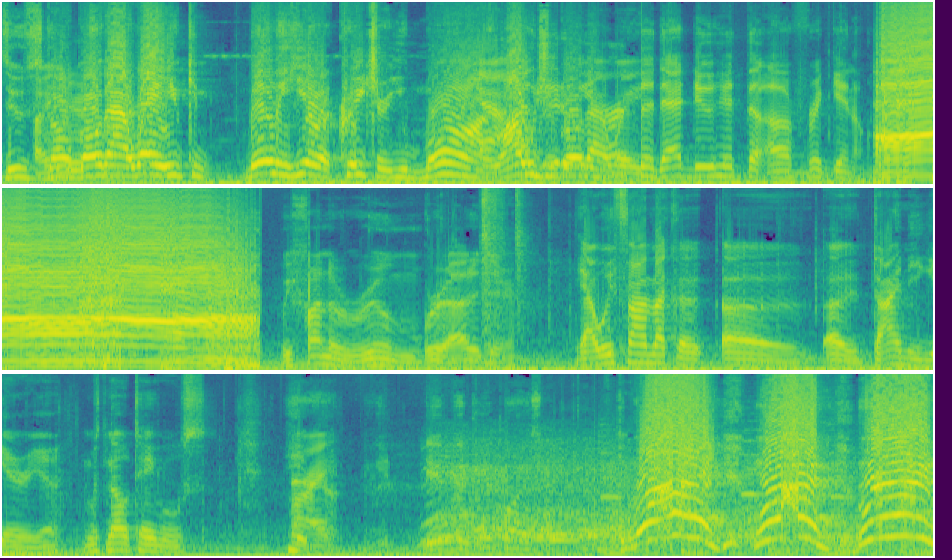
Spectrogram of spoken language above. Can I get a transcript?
Zeus, I go hear go that way. You can barely hear a creature. You moron. Yeah, Why I would you go that way? that that dude hit the uh freaking. We found a room. We're out of there. Yeah, we found like a a, a dining area with no tables. All right, dude, what you boys? Run! Run! Run!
